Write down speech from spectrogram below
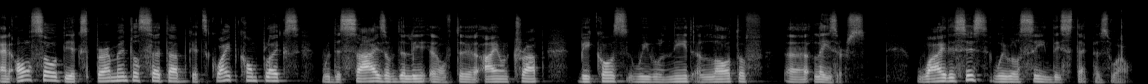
And also the experimental setup gets quite complex with the size of the, of the ion trap because we will need a lot of uh, lasers. Why this is, we will see in this step as well.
